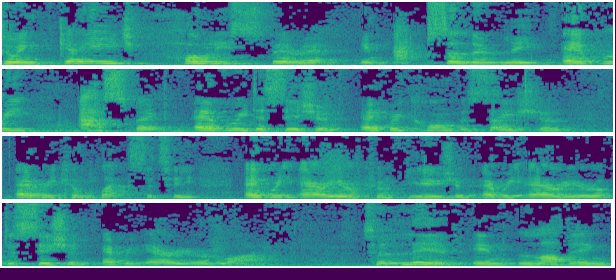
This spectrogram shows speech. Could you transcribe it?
to engage Holy Spirit in absolutely every aspect, every decision, every conversation, every complexity, every area of confusion, every area of decision, every area of life. To live in loving,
